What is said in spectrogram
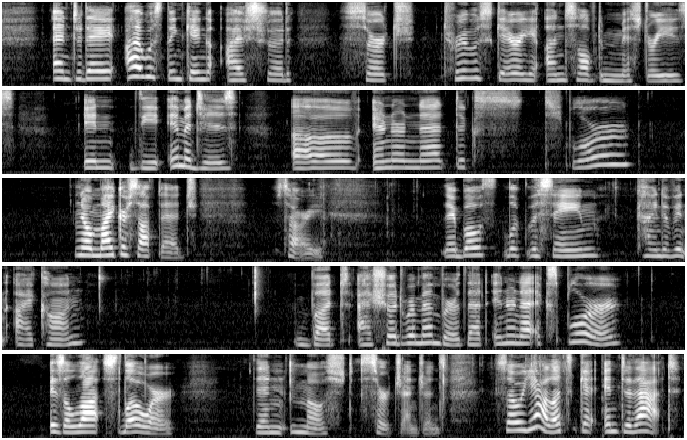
and today I was thinking I should search true scary unsolved mysteries in the images of Internet Explorer? No, Microsoft Edge. Sorry. They both look the same kind of an icon. But I should remember that Internet Explorer is a lot slower than most search engines. So, yeah, let's get into that.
